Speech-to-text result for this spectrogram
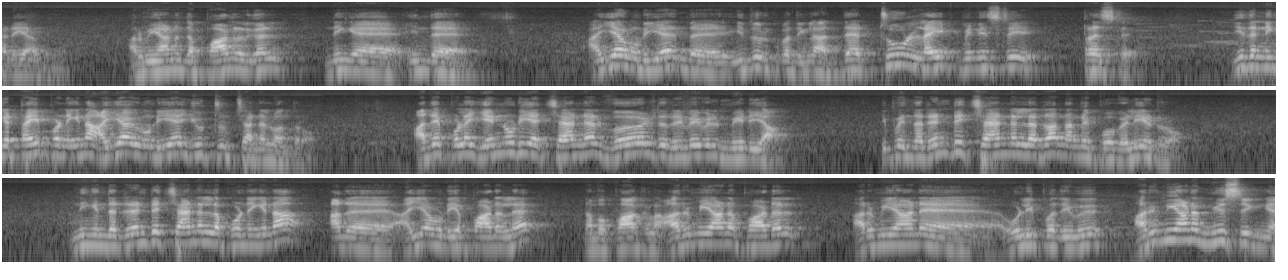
கிடையாது. அருமையான இந்த பாடல்கள் நீங்கள் இந்த ஐயாவுடைய இந்த இது இருக்குது பார்த்தீங்களா the true light ministry trust இதை நீங்கள் டைப் பண்ணிங்கன்னா ஐயாவினுடைய யூடியூப் சேனல் வந்துடும் அதே போல் என்னுடைய சேனல் வேர்ல்டு ரிவைவல் மீடியா இப்போ இந்த ரெண்டு சேனலில் தான் நாங்கள் இப்போ வெளியிடுறோம். நீங்கள் இந்த ரெண்டு சேனலில் போனீங்கன்னா அதை ஐயாவுடைய பாடலை நம்ம பார்க்கலாம். அருமையான பாடல் அருமையான ஒளிப்பதிவு அருமையான மியூசிக்ங்க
